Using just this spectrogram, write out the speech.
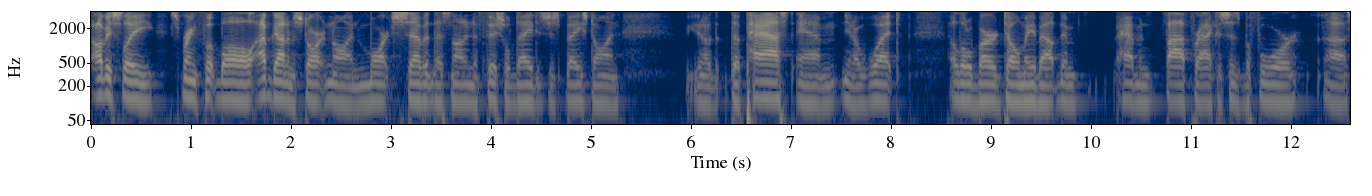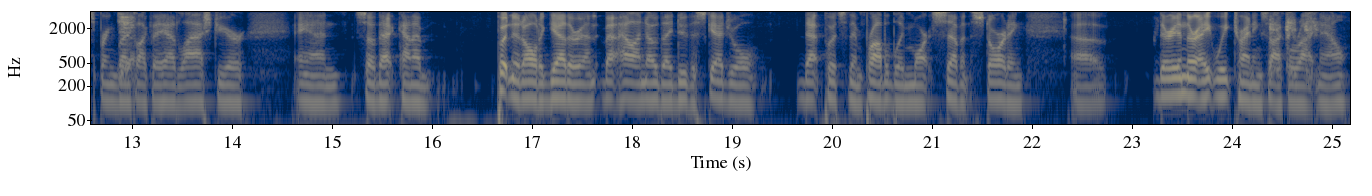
obviously spring football i've got them starting on march 7th that's not an official date. It's just based on you know the, the past and you know what a little bird told me about them having five practices before uh, spring break Yeah. like they had last year and so that kind of putting it all together and about how i know they do the schedule that puts them probably march 7th starting uh, they're in their eight week training cycle right now.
